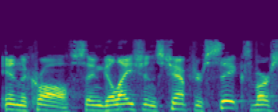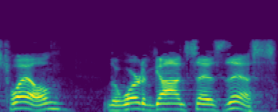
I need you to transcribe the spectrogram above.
in the cross? In Galatians chapter 6 verse 12, the Word of God says this,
